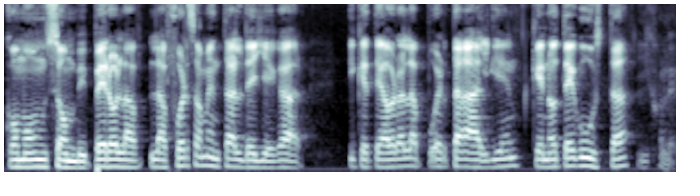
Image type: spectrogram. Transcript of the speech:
como un zombie, pero la, la fuerza mental de llegar y que te abra la puerta a alguien que no te gusta, Híjole.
